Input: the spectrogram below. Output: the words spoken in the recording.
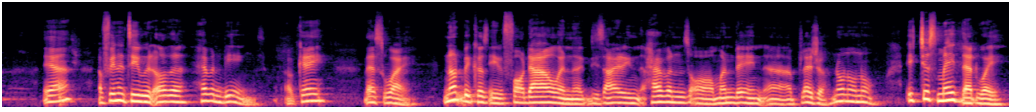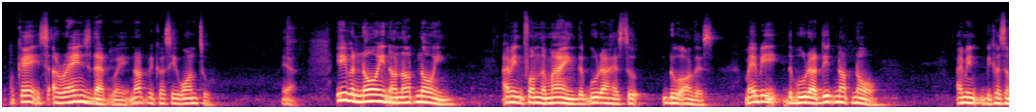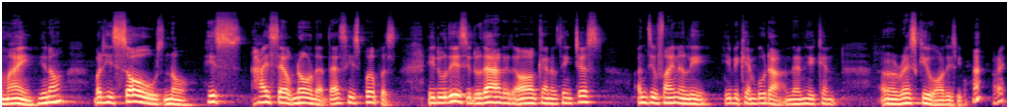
yeah, affinity with other heaven beings. Okay? That's why. Not because you fall down and uh, desiring heavens or mundane uh, pleasure. No, no, no. It's just made that way. Okay? It's arranged that way, not because he want to. Yeah. Even knowing or not knowing. I mean, from the mind, the Buddha has to do all this. Maybe the Buddha did not know. I mean, because of mind, you know? But his souls know. His high self know that that's his purpose. He do this, he do that, and all kind of thing, just until finally he became Buddha, and then he can uh, rescue all these people. Huh? All right.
